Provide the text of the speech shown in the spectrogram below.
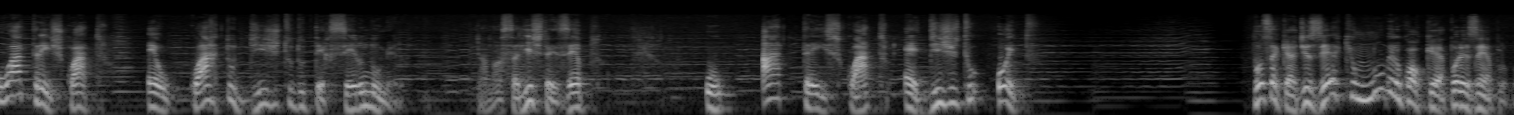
o A34 é o quarto dígito do terceiro número. Na nossa lista exemplo, o A34 é dígito 8. Você quer dizer que um número qualquer, por exemplo,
